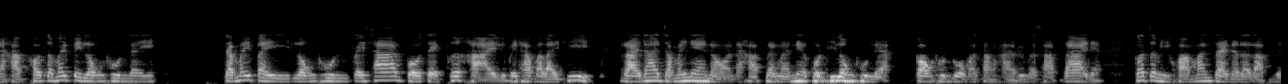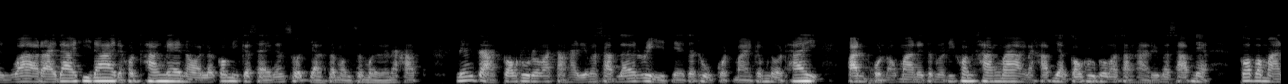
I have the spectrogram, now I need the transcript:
นะครับเขาจะไม่ไปลงทุนใน จะไม่ไปลงทุนไปสร้างโปรเจกต์เพื่อขายหรือไปทำอะไรที่รายได้จะไม่แน่นอนนะครับ ดังนั้นเนี่ยคนที่ลงทุนเนี่ยกองทุนรวมอสังหาริมทรัพย์ได้เนี่ยก็จะมีความมั่นใจในระดับหนึ่งว่ารายได้ที่ได้เนี่ยค่อนข้างแน่นอน แล้วก็มีกระแสเงินสดอย่างสม่ำเสมอนะครับ เนื่องจากกองทุนรวมอสังหาริมทรัพย์และรีดเนี่ยจะถูกกฎหมายกำหนดให้ปันผลออกมาในจำนวนที่ค่อนข้างมากนะครับ อย่างกองทุนรวมอสังหาริมทรัพย์เนี่ย ก็ประมาณ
